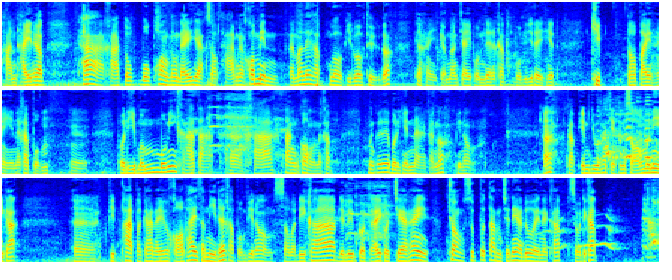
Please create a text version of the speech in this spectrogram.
ผ่านไทยนะครับ ถ้าขาตกบกพร่องตรงไหนอยากสอบถามก็คอมเมนต์กันมาเลยครับว่าผิดว่าถือเนาะก็ให้กำลังใจผมด้วยนะครับ ผมจะได้เฮ็ด ต่อไปให้นะครับ ผมออพอดีผมบ่มีขาตาขาตั้งกล้องนะครับ มันก็ได้บริเห็นหน้ากันเนาะพี่น้องอะกับ MU 57ถึง2มื่อนี้ก็ผิดพลาดประการใดก็ขออภัยสำนีด้วยครับผมพี่น้อง สวัสดีครับ อย่าลืมกดไลค์กดแชร์ให้ช่องซุปเปอร์ตั้มชาแนลด้วยนะครับ สวัสดีครับ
